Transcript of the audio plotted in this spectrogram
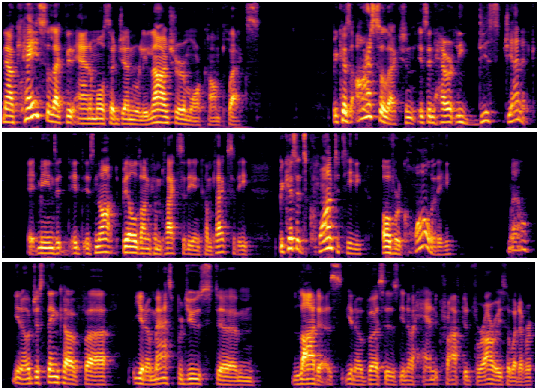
Now, K-selected animals are generally larger and more complex. Because R selection is inherently dysgenic. It means it, it is not built on complexity and complexity. Because it's quantity over quality, well, you know, just think of, uh, you know, mass-produced um, Ladas, you know, versus, you know, handcrafted Ferraris or whatever.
